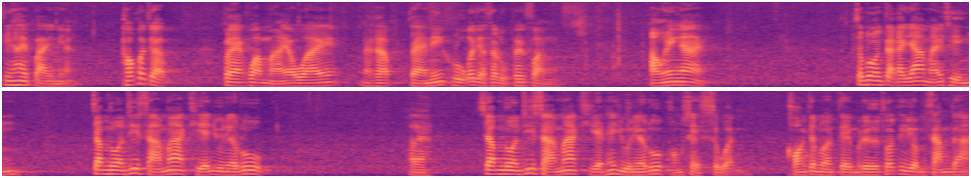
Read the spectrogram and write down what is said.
ที่ให้ไปเนี่ยเขาก็จะแปลความหมายเอาไว้นะครับ แต่นนี้ครูก็จะสรุปให้ฟังเอาง่าย ๆ จำนวนตรรยะหมายถึงจำนวนที่สามารถเขียนอยู่ในรูปอะไรจำนวนที่สามารถเขียนให้อยู่ในรูปของเศษส่วน ของจำนวนเต็มหรือทศนิยมซ้ำได้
